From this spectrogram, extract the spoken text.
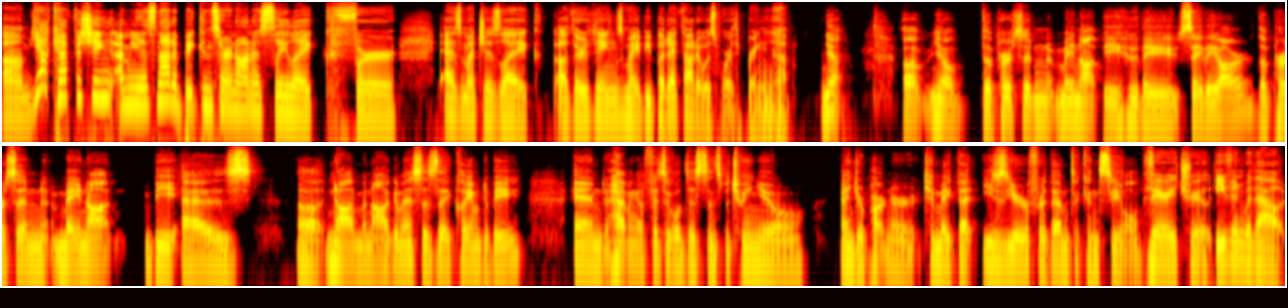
um, yeah, catfishing, I mean, it's not a big concern, honestly, like for as much as like other things might be, but I thought it was worth bringing up. Yeah. Uh, you know, the person may not be who they say they are. The person may not be as uh, non monogamous as they claim to be. And having a physical distance between you and your partner can make that easier for them to conceal. Very true. Even without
